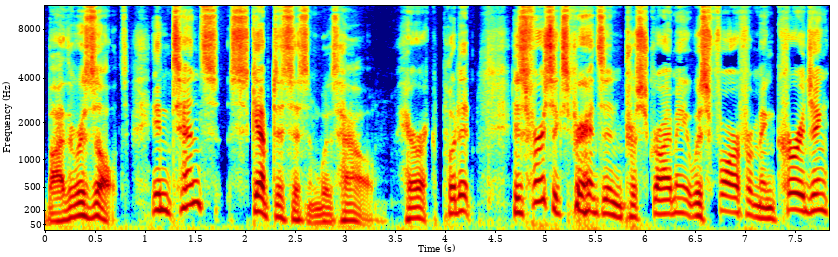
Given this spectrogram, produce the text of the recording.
by the results. Intense skepticism was how Herrick put it. His first experience in prescribing it was far from encouraging.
